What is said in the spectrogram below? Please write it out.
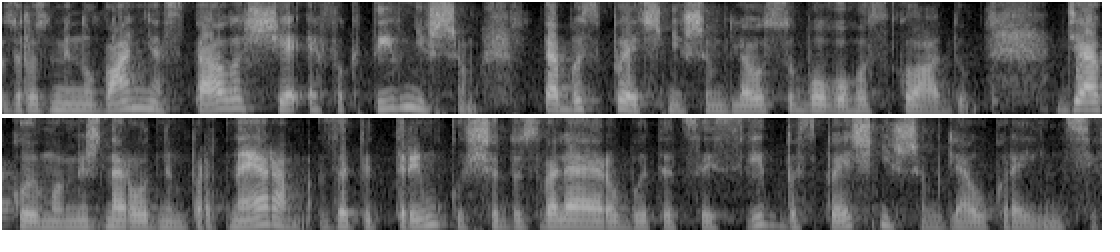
з розмінування стало ще ефективнішим та безпечнішим для особового складу. Дякуємо міжнародним партнерам за підтримку, що дозволяє робити цей світ безпечнішим для українців.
